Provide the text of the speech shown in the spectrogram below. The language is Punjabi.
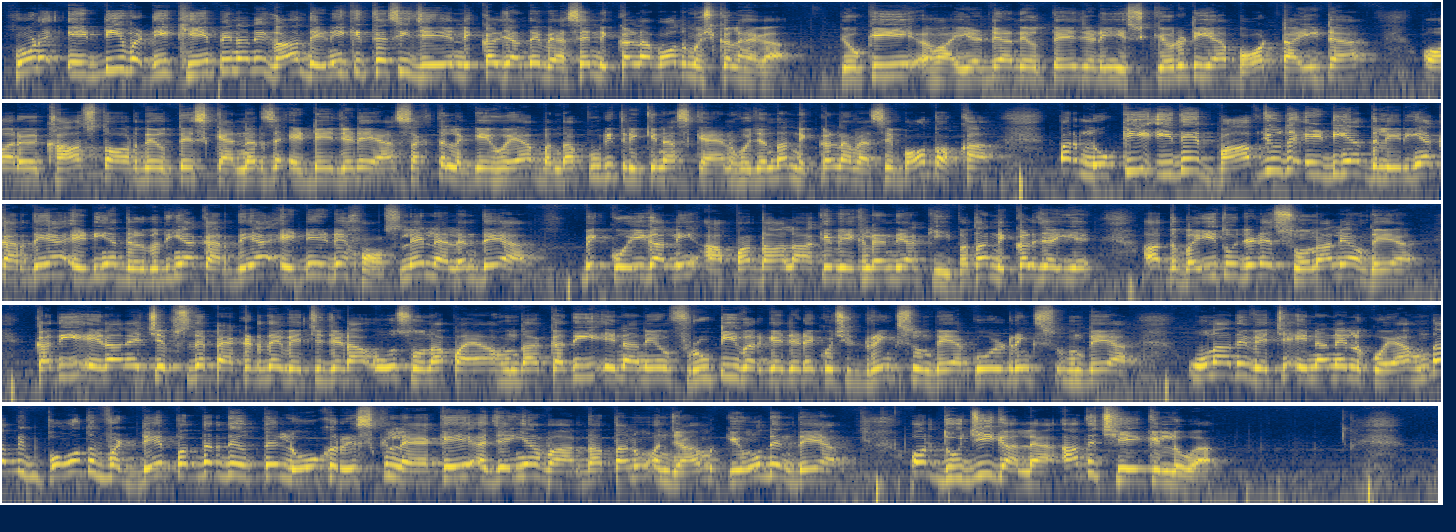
ਹੁਣ ਏਡੀ ਵੱਡੀ ਖੇਪ ਇਹਨਾਂ ਨੇ ਗਾਂ ਦੇਣੀ ਕਿੱਥੇ ਸੀ? ਜੇ ਨਿਕਲ ਜਾਂਦੇ, ਵੈਸੇ ਨਿਕਲਣਾ ਬਹੁਤ ਮੁਸ਼ਕਲ ਹੈਗਾ। ਕਿਉਂਕਿ ਹਵਾਈ ਅੱਡਿਆਂ ਦੇ ਉੱਤੇ ਜਿਹੜੀ ਸਿਕਿਉਰਿਟੀ ਆ, ਬਹੁਤ ਟਾਈਟ ਆ। ਔਰ ਖਾਸ ਤੌਰ ਦੇ ਉੱਤੇ ਸਕੈਨਰਸ ਐਡੇ ਜਿਹੜੇ ਆ, ਸਖਤ ਲੱਗੇ ਹੋਏ ਆ। ਬੰਦਾ ਪੂਰੀ ਤਰੀਕੇ ਨਾਲ ਸਕੈਨ ਹੋ ਜਾਂਦਾ, ਨਿਕਲਣਾ ਵੈਸੇ ਬਹੁਤ ਔਖਾ। ਪਰ ਲੋਕੀ ਇਹਦੇ ਬਾਵਜੂਦ ਏਡੀਆਂ ਦਲੇਰੀਆਂ ਕਰਦੇ ਆ ਐਡੀਆਂ ਦਿਲਬਦੀਆਂ ਕਰਦੇ ਆ, ਏਡੇ ਐਡੇ ਹੌਸਲੇ ਲੈ ਲੈਂਦੇ ਆ ਵੀ ਕੋਈ ਗੱਲ ਨਹੀਂ, ਆਪਾਂ ਦਾ ਲਾ ਕੇ ਵੇਖ ਲੈਂਦੇ ਆ, ਕੀ ਪਤਾ ਨਿਕਲ ਜਾਈਏ। ਆ ਦੁਬਈ ਤੋਂ ਜਿਹੜੇ ਸੋਨਾ ਲਿਆਉਂਦੇ ਆ, ਕਦੀ ਇਹਨਾਂ ਨੇ ਚਿਪਸ ਦੇ ਪੈਕਟ ਦੇ ਵਿੱਚ ਜਿਹੜਾ ਉਹ ਸੋਨਾ ਪਾਇਆ ਹੁੰਦਾ, ਕਦੀ ਇਹਨਾਂ ਨੇ ਉਹ ਫਰੂਟੀ ਵਰਗੇ ਜਿਹੜੇ ਕੁਝ ਡਰਿੰਕਸ ਹੁੰਦੇ ਆ ਕੋਲਡ ਡਰਿੰਕਸ ਹੁੰਦੇ ਆ, ਉਹਨਾਂ ਦੇ ਵਿੱਚ ਇਹਨਾਂ ਨੇ ਲੁਕੋਇਆ ਹੁੰਦਾ ਵੀ ਬਹੁਤ ਵੱਡੇ ਪੱਧਰ ਦੇ ਉੱਤੇ ਲੋਕ ਰਿਸਕ ਲੈ ਕੇ ਅਜਿਹੀਆਂ ਵਾਰਦਾਤਾਂ ਨੂੰ ਅੰਜਾਮ ਕਿਉਂ ਦਿੰਦੇ ਆ। ਔਰ ਦੂਜੀ ਗੱਲ ਆ ਆ ਤੇ 6 ਕਿਲੋ ਆ।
